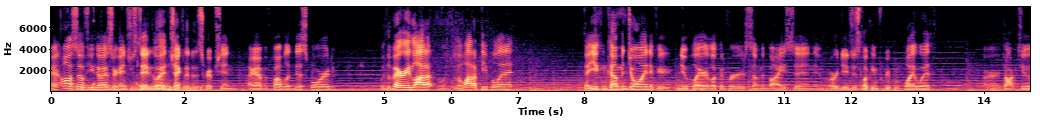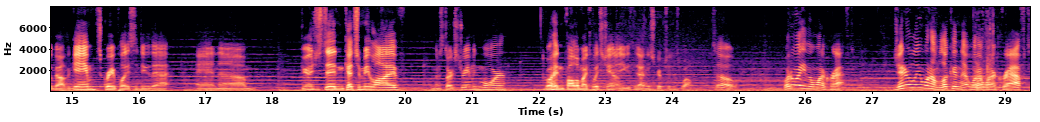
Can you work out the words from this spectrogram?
And also, if you guys are interested, go ahead and check the description. I have a public Discord with a very lot of with a lot of people in it that you can come and join if you're a new player looking for some advice and or you're just looking for people to play with or talk to you about the game. It's a great place to do that. And um, if you're interested in catching me live, I'm going to start streaming more. Go ahead and follow my Twitch channel. You can see that in the description as well. So, what do I even want to craft? Generally, when I'm looking at what I want to craft,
